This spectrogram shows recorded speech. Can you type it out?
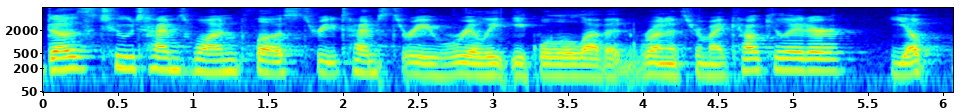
Does 2 times 1 plus 3 times 3 really equal 11? Run it through my calculator. Yep,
